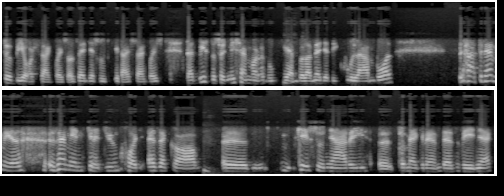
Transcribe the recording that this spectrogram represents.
többi országban is, az Egyesült Királyságban is. Tehát biztos, hogy mi sem maradunk ki ebből a negyedik hullámból, Hát remél, reménykedjünk, hogy ezek a ö, késő nyári ö, tömegrendezvények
